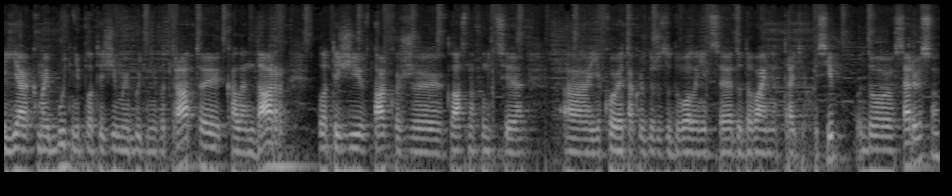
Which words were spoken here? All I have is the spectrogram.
як майбутні платежі, майбутні витрати, календар платежів. Також класна функція, якою також дуже задоволені, це додавання третіх осіб до сервісу,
